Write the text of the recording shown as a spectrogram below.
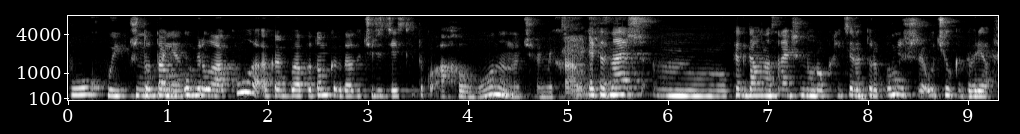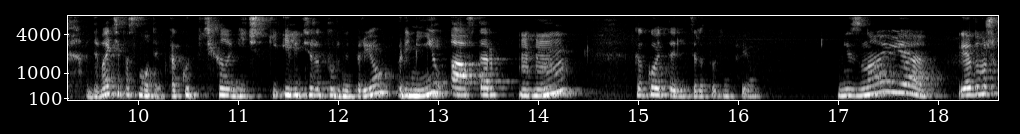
похуй, что Ну, там понятно. умерла акула, а как бы, а потом, когда ты через 10 лет такой, ах, вон оно что, Михаил. Это знаешь, когда у нас раньше на уроках литературы, помнишь, училка говорила, а давайте посмотрим, какой психологический и литературный прием применил автор. М? Какой это литературный прием? Не знаю я. Я думаю, что...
